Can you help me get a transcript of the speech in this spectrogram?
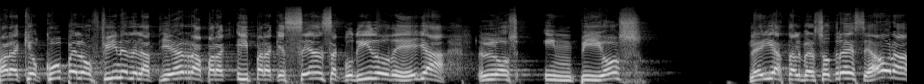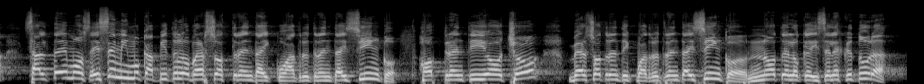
para que ocupe los fines de la tierra para, y para que sean sacudidos de ella los impíos. Leí hasta el verso 13. Ahora saltemos ese mismo capítulo, versos 34 y 35. Job 38, versos 34 y 35. Note lo que dice la escritura.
